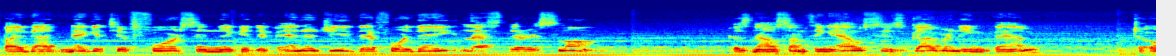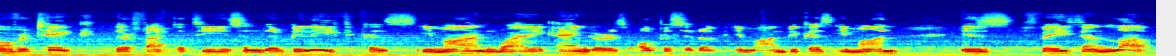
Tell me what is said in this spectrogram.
by that negative force and negative energy therefore they left their Islam because now something else is governing them to overtake their faculties and their belief because Iman, why anger is opposite of Iman? Because Iman is faith and love.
